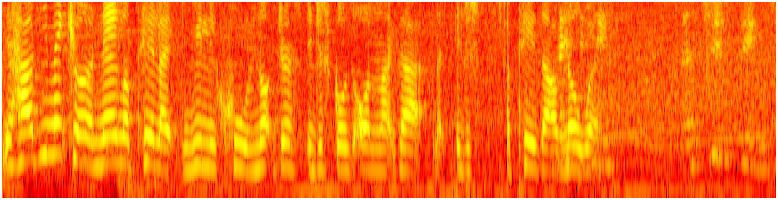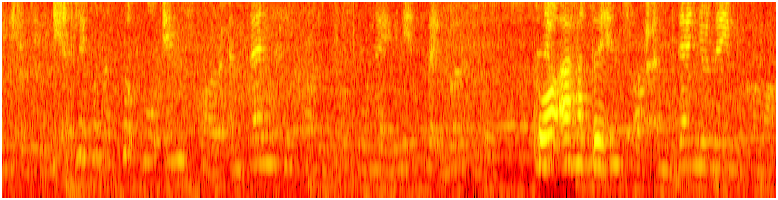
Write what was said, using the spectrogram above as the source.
Yeah, how do you make your name appear, like, really cool? Not just, it just goes on like that. Like, it just appears out Basically, of nowhere. there's two things you need to do. You need to click on the football intro and then click on the football name. You need to select both of them. So, so I have to... the intro and then your name will come up.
